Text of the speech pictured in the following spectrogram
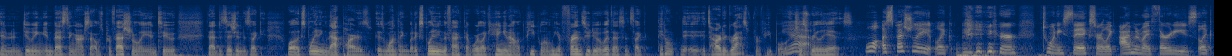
and doing investing ourselves professionally into that decision is like well explaining that part is, is one thing but explaining the fact that we're like hanging out with people and we have friends who do it with us it's like they don't it's hard to grasp for people yeah. it just really is Well, especially like you're 26 or like I'm in my 30s. Like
